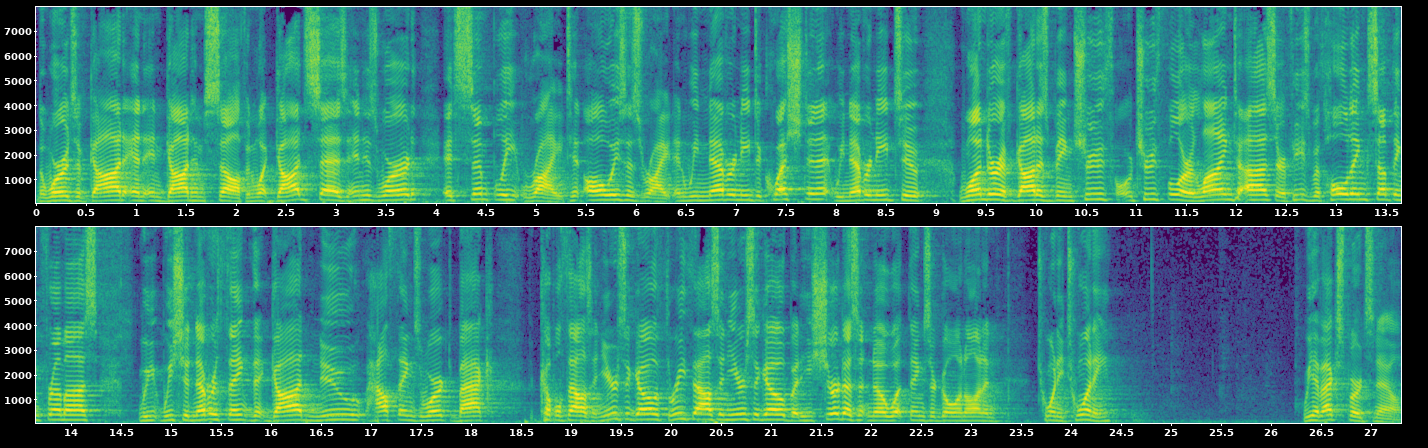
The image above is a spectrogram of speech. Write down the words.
in the words of God, and in God Himself. And what God says in His Word, it's simply right. It always is right. And we never need to question it. We never need to wonder if God is being truth or truthful or lying to us or if He's withholding something from us. We, we should never think that God knew how things worked back a couple thousand years ago, 3,000 years ago, but He sure doesn't know what things are going on in 2020. We have experts now.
